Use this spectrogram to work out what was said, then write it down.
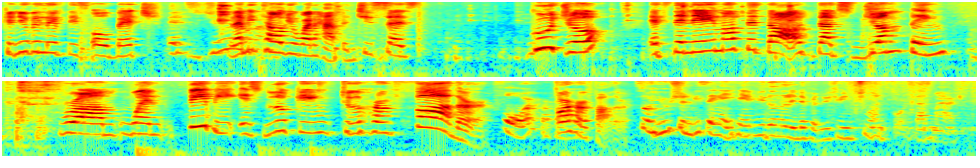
Can you believe this old bitch? It's June. Let me tell you what happened. She says, Cujo, it's the name of the dog that's jumping from when Phoebe is looking to her father. Four. For her father. So you shouldn't be saying anything if you don't know the difference between two and four. That's my argument.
